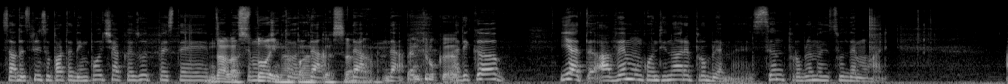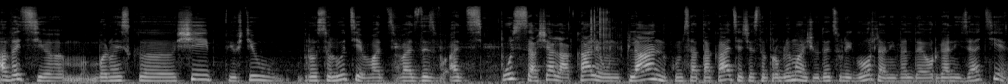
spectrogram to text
s-a desprins o parte din pod și a căzut peste Da, peste la Stoina parcă da, s-a... Da, da. Pentru că... Adică, iată, avem în continuare probleme. Sunt probleme destul de mari. Aveți, uh, bănuiesc și, eu știu, vreo soluție? V-ați, v-ați dezvo- ați pus așa la cale un plan cum să atacați această problemă a județului Gorj la nivel de organizație?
